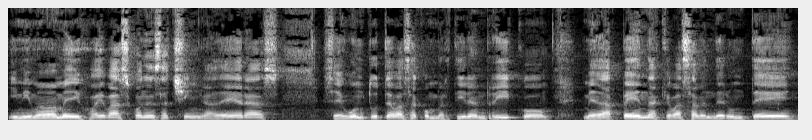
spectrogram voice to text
Y mi mamá me dijo, ahí vas con esas chingaderas, según tú te vas a convertir en rico, me da pena que vas a vender un té.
